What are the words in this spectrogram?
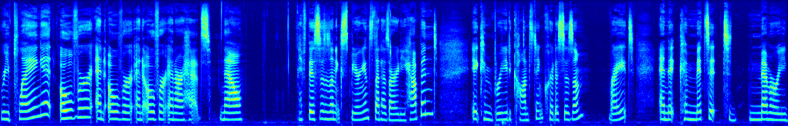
replaying it over and over and over in our heads. Now, if this is an experience that has already happened, it can breed constant criticism, right? And it commits it to memory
